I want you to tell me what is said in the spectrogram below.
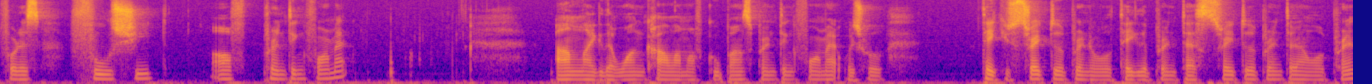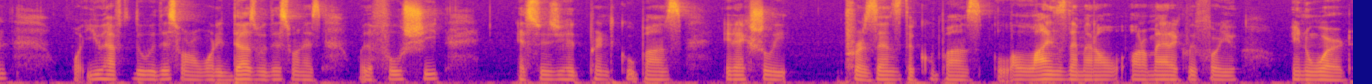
for this full sheet of printing format. Unlike the one column of coupons printing format which will take you straight to the printer will take the print test straight to the printer and will print. What you have to do with this one or what it does with this one is with a full sheet as soon as you hit print coupons it actually presents the coupons aligns them and all automatically for you in Word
